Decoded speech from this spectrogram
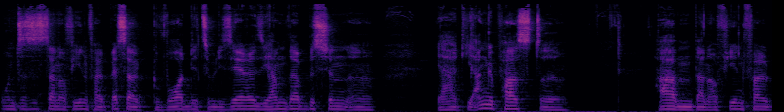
Und es ist dann auf jeden Fall besser geworden jetzt über die Serie. Sie haben da ein bisschen äh, ja, die angepasst, äh, haben dann auf jeden Fall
